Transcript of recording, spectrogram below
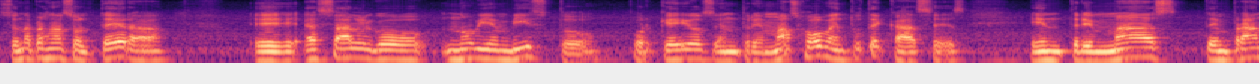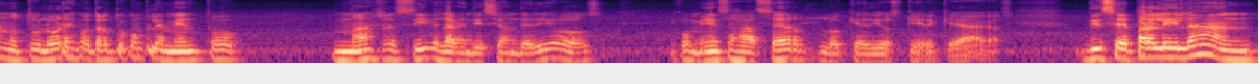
Si una persona soltera eh, es algo no bien visto, porque ellos entre más joven tú te cases, entre más temprano tú logres encontrar tu complemento, más recibes la bendición de Dios comienzas a hacer lo que Dios quiere que hagas. Dice, para el Islam,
